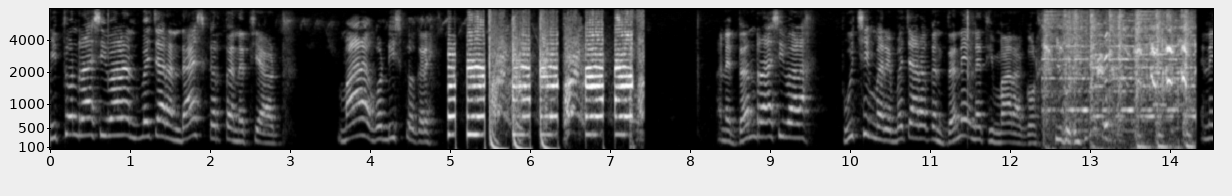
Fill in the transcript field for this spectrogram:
મિથુન રાશિવાળાને બિચારાને ડાન્સ કરતા નથી આવડતું. મારા ગો ડિસ્કો કરે. અને ધન રાશિવાળા પૂછી મરે બચારા તને ધને નથી મારા ગોળ. અને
